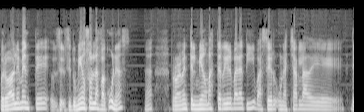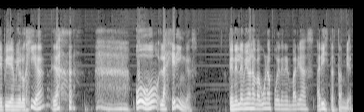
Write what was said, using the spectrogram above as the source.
probablemente, si, tu miedo son las vacunas, ¿eh? probablemente el miedo más terrible para ti va a ser una charla de, epidemiología, o las jeringas. Tenerle miedo a las vacunas puede tener varias aristas también.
